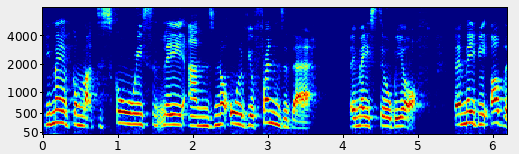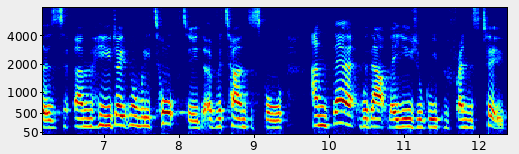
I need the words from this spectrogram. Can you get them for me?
You may have gone back to school recently and not all of your friends are there. They may still be off. There may be others um, who you don't normally talk to that have returned to school and they're without their usual group of friends too.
